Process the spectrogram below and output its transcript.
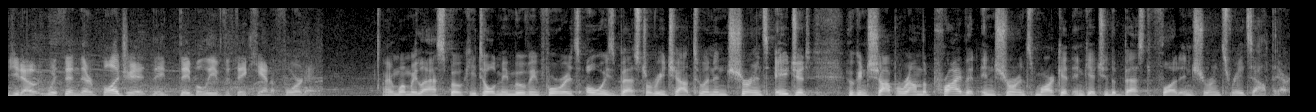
you know, within their budget, they, they believe that they can't afford it. And when we last spoke, he told me moving forward, it's always best to reach out to an insurance agent who can shop around the private insurance market and get you the best flood insurance rates out there.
